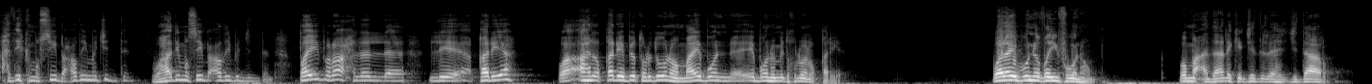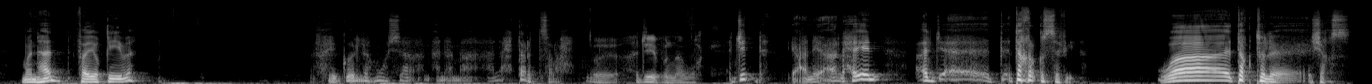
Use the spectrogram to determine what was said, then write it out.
هذيك مصيبة عظيمة جدا وهذه مصيبة عظيمة جدا. طيب راح لقرية وأهل القرية بيطردونهم ما يبون يبونهم يدخلون القرية ولا يبون يضيفونهم. ومع ذلك يجد له جدار منهد فيقيمه. فيقول له موسى أنا ما أنا احترت صراحة. عجيب من امرك جدا. يعني الحين تخرق السفينة. وتقتل شخص.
